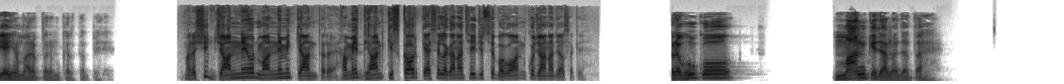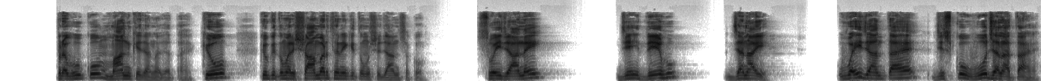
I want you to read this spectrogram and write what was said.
यही हमारा परम कर्तव्य है। महर्षि जानने और मानने में क्या अंतर है? हमें ध्यान किसका और कैसे लगाना चाहिए जिससे भगवान को जाना जा सके? प्रभु को मान के जाना जाता है। प्रभु को मान के जाना जाता है। क्यों? क्योंकि तुम्हारी सामर्थ्य नहीं कि तुम उसे जान सको। सोई जाने जे देहु जनाई। वही जानता है जिसको वो जनाता है।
